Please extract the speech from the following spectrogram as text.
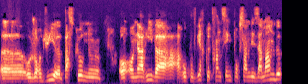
Euh, Aujourd'hui, parce qu'on on, arrive à, recouvrir que 35% des amendes,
